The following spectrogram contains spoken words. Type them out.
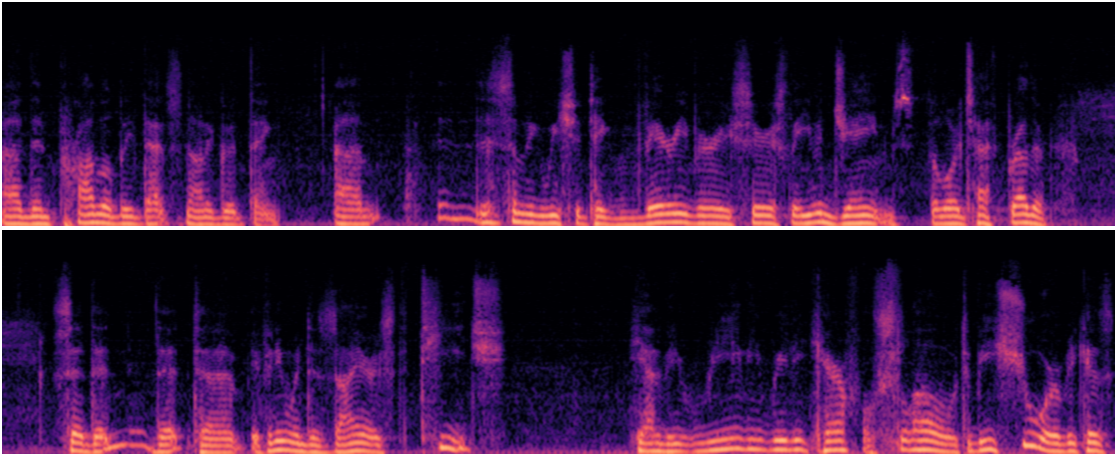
uh, then probably that's not a good thing. Um, this is something we should take very, very seriously. Even James, the Lord's half brother, said that that uh, if anyone desires to teach, he ought to be really, really careful, slow, to be sure, because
